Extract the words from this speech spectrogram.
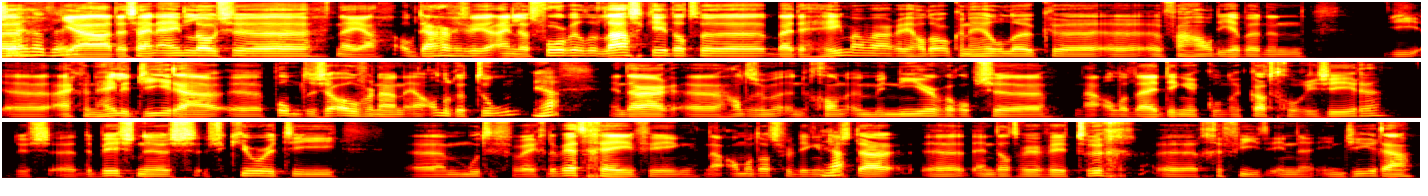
zij dat deed? ja, er zijn eindeloze, eh, nou ja, ook daar is weer eindeloos voorbeelden. De laatste keer dat we bij de HEMA waren, hadden ook een heel leuk verhaal. Die hebben een, die eigenlijk een hele Jira pompten ze over naar een andere tool. Ja. En daar hadden ze een, gewoon een manier waarop ze nou, allerlei dingen konden categoriseren. Dus de business, security, eh, moeten vanwege de wetgeving, nou allemaal dat soort dingen. Ja. Dus daar, eh, en dat weer weer terug eh gefeed in, in Jira.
